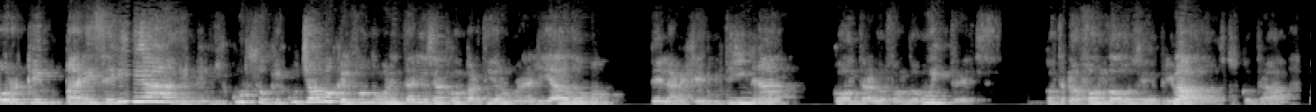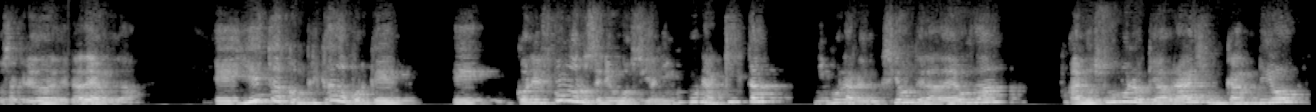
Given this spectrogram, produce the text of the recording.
Porque parecería en el discurso que escuchamos que el Fondo Monetario se ha convertido en un aliado de la Argentina contra los fondos buitres, contra los fondos eh, privados, contra los acreedores de la deuda. Eh, y esto es complicado porque eh, con el fondo no se negocia ninguna quita, ninguna reducción de la deuda a lo sumo lo que habrá es un cambio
